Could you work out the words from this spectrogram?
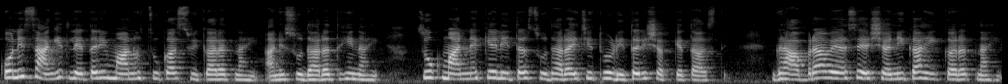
कोणी सांगितले तरी माणूस चुका स्वीकारत नाही आणि सुधारतही नाही. चूक मान्य केली तर सुधारायची थोडी तरी शक्यता असते. घाबरावे असे शनी काही करत नाही.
